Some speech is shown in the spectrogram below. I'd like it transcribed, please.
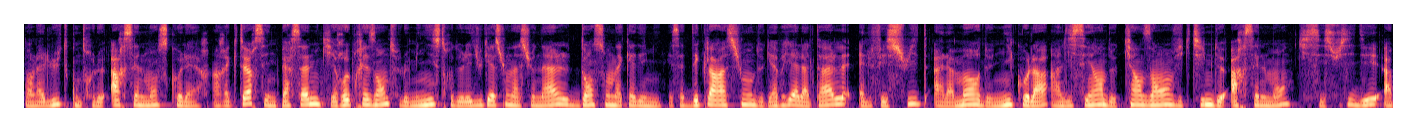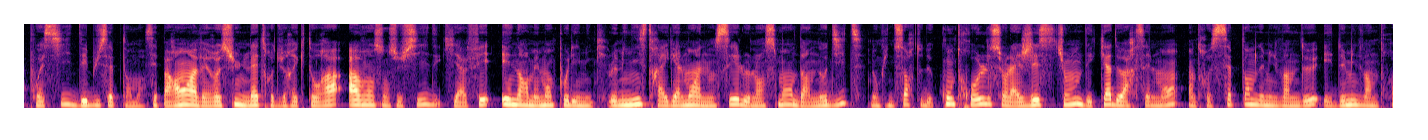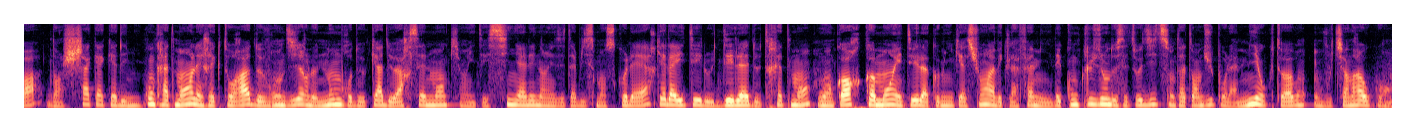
dans la lutte contre le harcèlement scolaire. Un recteur, c'est une personne qui représente le ministre de l'Éducation nationale dans son académie. Et cette déclaration de Gabriel Attal, elle fait suite à la mort de Nicolas, un lycéen de 15 ans victime de harcèlement qui s'est suicidé à Poissy début septembre. Ses parents avaient reçu une lettre du rectorat avant son suicide qui a fait énormément polémique. Le ministre a également annoncé le lancement d'un audit, donc une sorte de contrôle sur la gestion des cas de harcèlement entre septembre 2022 et 2023 dans chaque académie. Concrètement, les rectorats devront dire le nombre de cas de harcèlement qui ont été signalés dans les établissements scolaires, quel a été le délai de traitement ou encore comment était la communication avec la famille. Les conclusions de cet audit sont attendues pour la mi-octobre, on vous tiendra au courant.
